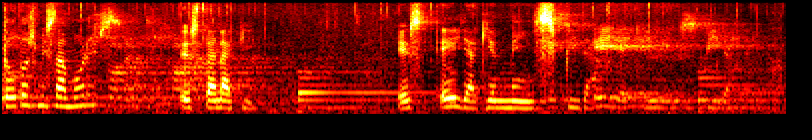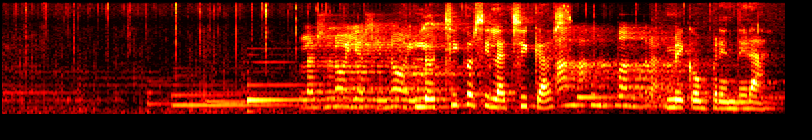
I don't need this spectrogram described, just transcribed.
Todos mis amores están aquí. Es ella quien me inspira. Los chicos y las chicas me comprenderán.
